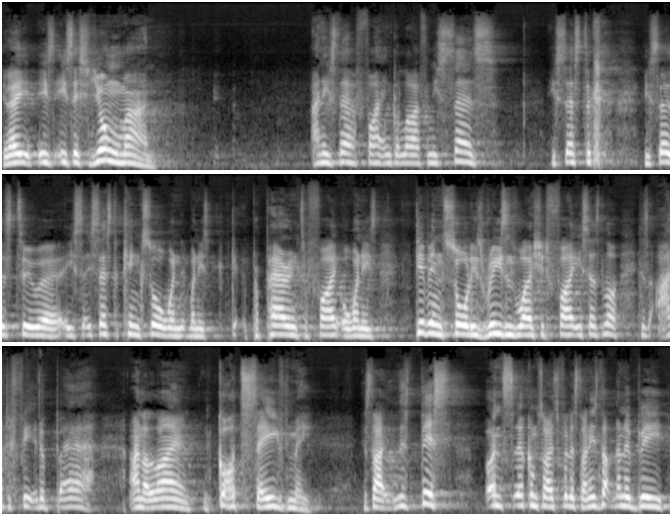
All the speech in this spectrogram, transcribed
You know, he's, he's this young man. And he's there fighting Goliath. And he says, he says to, he says to, uh, he says to King Saul when, when he's preparing to fight or when he's giving Saul his reasons why he should fight, he says, Look, he says, I defeated a bear and a lion. And God saved me. It's like this, this uncircumcised Philistine, he's not going to be,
